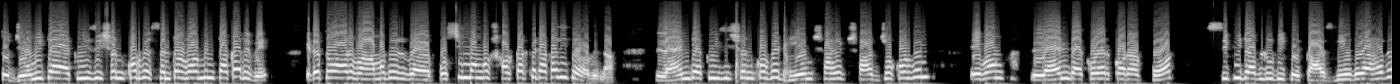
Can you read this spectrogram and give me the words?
তো জমিটা অ্যাকুইজিশন করবে সেন্ট্রাল গভর্নমেন্ট টাকা দেবে, এটা তো আর আমাদের পশ্চিমবঙ্গ সরকারকে টাকা দিতে হবে না। ল্যান্ড অ্যাকুইজিশন করবে ডিএম সাহেব সাহায্য করবেন, এবং ল্যান্ড অ্যাকোয়ার করার পর সিপিডাব্লিউডি কে কাজ দিয়ে দেওয়া হবে,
